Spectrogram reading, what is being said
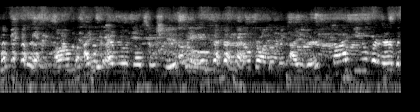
Um, I think everyone knows who she is, so no problem with either. No, I feel for her, but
